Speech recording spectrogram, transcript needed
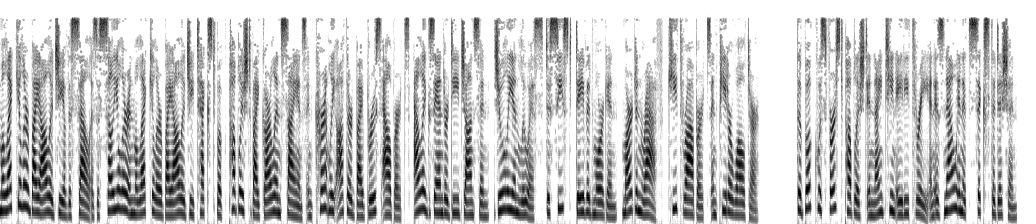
Molecular Biology of the Cell is a cellular and molecular biology textbook published by Garland Science and currently authored by Bruce Alberts, Alexander D. Johnson, Julian Lewis deceased, David Morgan, Martin Raff, Keith Roberts and Peter Walter. The book was first published in 1983 and is now in its sixth edition.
